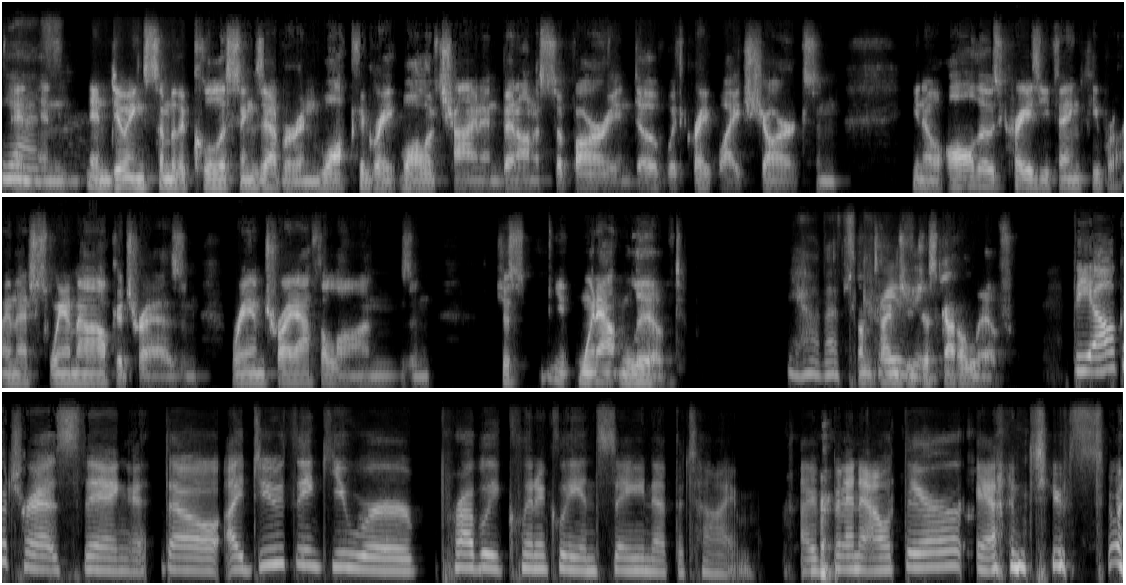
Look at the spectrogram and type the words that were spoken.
yes. and, and, and doing some of the coolest things ever and walked the Great Wall of China and been on a safari and dove with great white sharks and, you know, all those crazy things people, and I swam Alcatraz and ran triathlons and, just went out and lived. Yeah, that's sometimes crazy. you just got to live. The Alcatraz thing, though, I do think you were probably clinically insane at the time. I've been out there and you swim,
